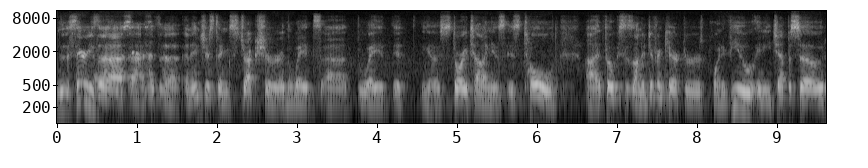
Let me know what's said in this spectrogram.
the series uh, uh, has a, an interesting structure in the way it's uh, the way it, it, you know storytelling is is told. Uh, it focuses on a different character's point of view in each episode.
